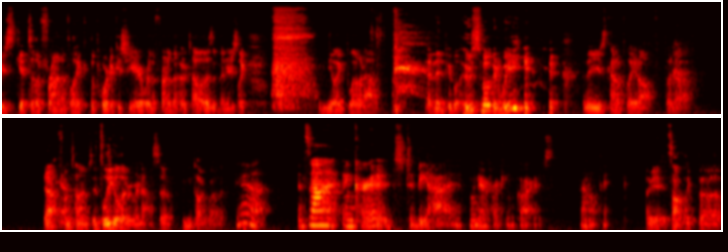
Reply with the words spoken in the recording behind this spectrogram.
you just get to the front of like the porte cochere where the front of the hotel is, and then you're just like, and you like blow it out, and then people, who's smoking weed? and then you just kind of play it off. But uh, yeah, Yeah. fun times. It's legal everywhere now, so we can talk about it. Yeah, it's not encouraged to be high when you're parking cars. I don't think. I mean, it's not like the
